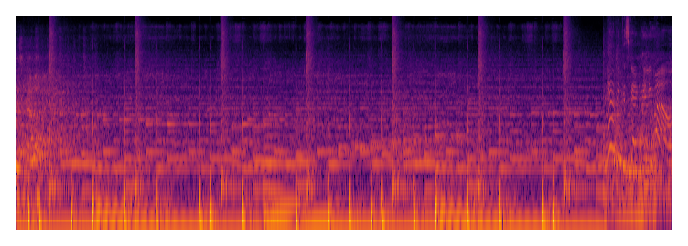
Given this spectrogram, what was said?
Isabella. Yeah, I think it's going really well.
